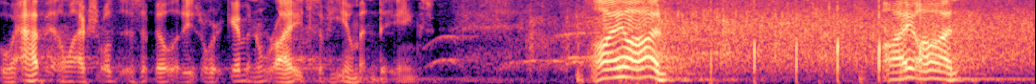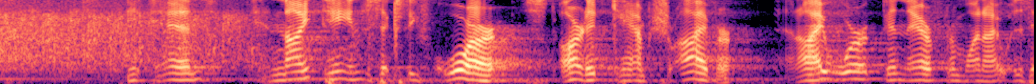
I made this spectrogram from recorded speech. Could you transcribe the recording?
who have intellectual disabilities, were given rights of human beings. My aunt, and 1964, started Camp Shriver, and I worked in there from when I was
